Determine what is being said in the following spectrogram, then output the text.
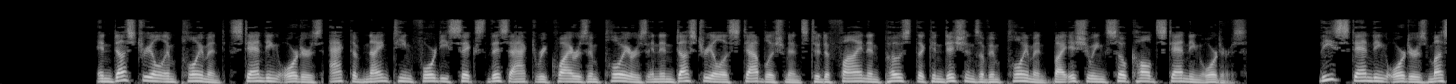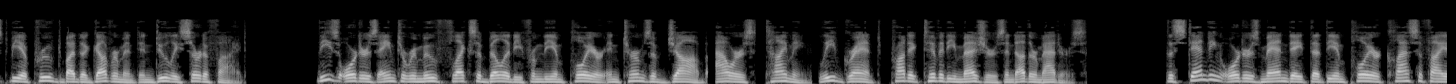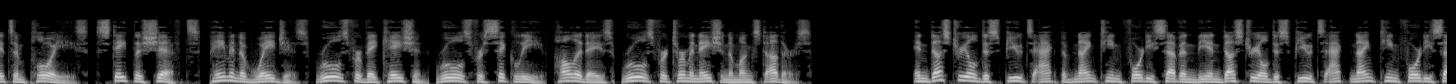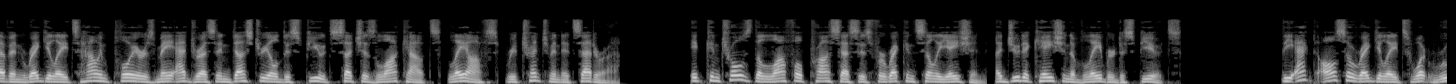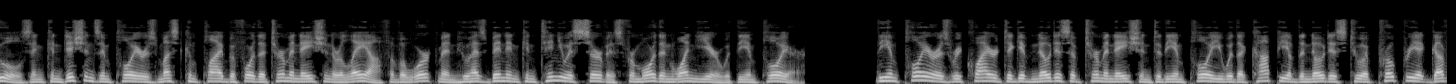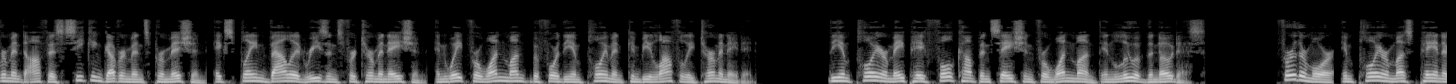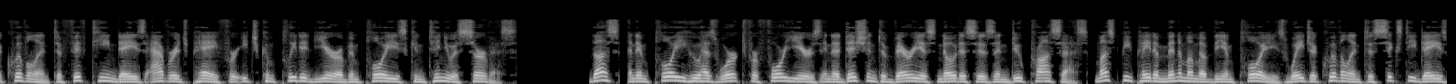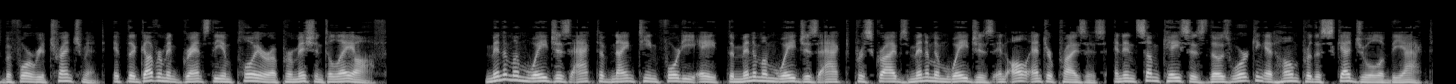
Industrial Employment Standing Orders Act of 1946 This act requires employers in industrial establishments to define and post the conditions of employment by issuing so-called standing orders. These standing orders must be approved by the government and duly certified. These orders aim to remove flexibility from the employer in terms of job, hours, timing, leave grant, productivity measures and other matters. The standing orders mandate that the employer classify its employees, state the shifts, payment of wages, rules for vacation, rules for sick leave, holidays, rules for termination amongst others. Industrial Disputes Act of 1947 The Industrial Disputes Act 1947 regulates how employers may address industrial disputes such as lockouts, layoffs, retrenchment etc. It controls the lawful processes for reconciliation, adjudication of labor disputes. The Act also regulates what rules and conditions employers must comply before the termination or layoff of a workman who has been in continuous service for more than one year with the employer. The employer is required to give notice of termination to the employee with a copy of the notice to appropriate government office seeking government's permission, explain valid reasons for termination, and wait for one month before the employment can be lawfully terminated. The employer may pay full compensation for one month in lieu of the notice. Furthermore, employer must pay an equivalent to 15 days average pay for each completed year of employee's continuous service. Thus, an employee who has worked for four years in addition to various notices and due process, must be paid a minimum of the employee's wage equivalent to 60 days before retrenchment, if the government grants the employer a permission to lay off. Minimum Wages Act of 1948 The Minimum Wages Act prescribes minimum wages in all enterprises, and in some cases those working at home per the schedule of the Act.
